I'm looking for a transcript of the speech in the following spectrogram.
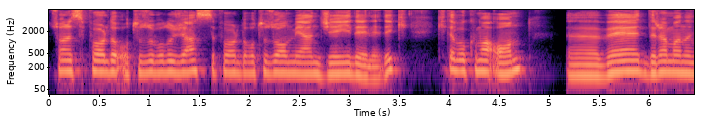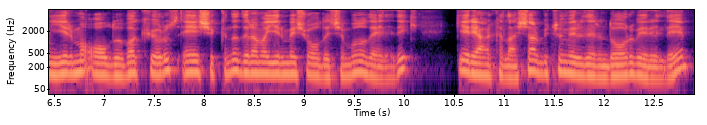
Sonra sporda 30'u bulacağız. Sporda 30 olmayan C'yi de eledik. Kitap okuma 10 ee, ve dramanın 20 olduğu bakıyoruz. E şıkkında drama 25 olduğu için bunu da eledik. Geriye arkadaşlar bütün verilerin doğru verildiği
